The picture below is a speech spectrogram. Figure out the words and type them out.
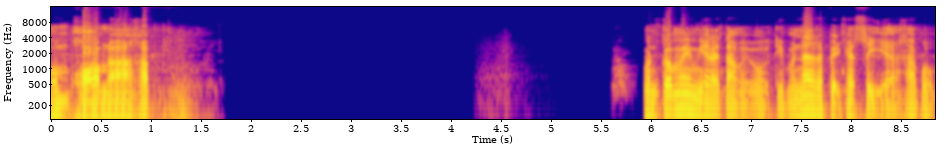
ผมพร้อมแล้วครับ มันก็ไม่มีอะไรต่างไปปกติ มันน่าจะเปลี่ยนแค่สีอะครับผม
